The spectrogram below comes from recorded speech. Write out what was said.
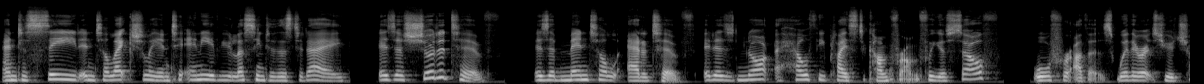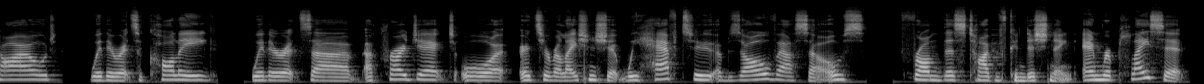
and to seed intellectually into any of you listening to this today is a shouldative is a mental additive. It is not a healthy place to come from for yourself or for others, whether it's your child, whether it's a colleague, whether it's a, a project or it's a relationship. We have to absolve ourselves from this type of conditioning and replace it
